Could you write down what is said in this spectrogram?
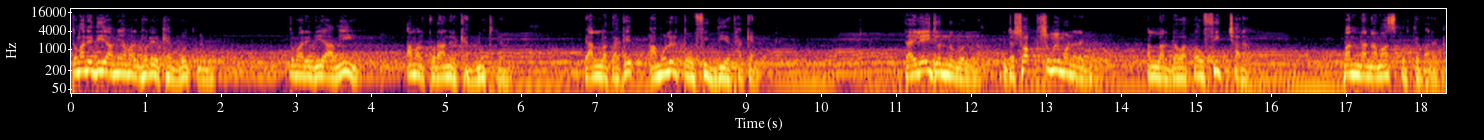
তোমারই দিয়ে আমি আমার ঘরের খেদমত নেব। তোমারই দিয়ে আমি আমার কোরআনের খেদমত নেব। আল্লাহ তাকে আমলের তৌফিক দিয়ে থাকেন। তাইলে এই জন্য বললাম, এটা সব সময় মনে রাখবে, আল্লাহর দেওয়া তৌফিক ছাড়া বান্দা নামাজ পড়তে পারে না।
